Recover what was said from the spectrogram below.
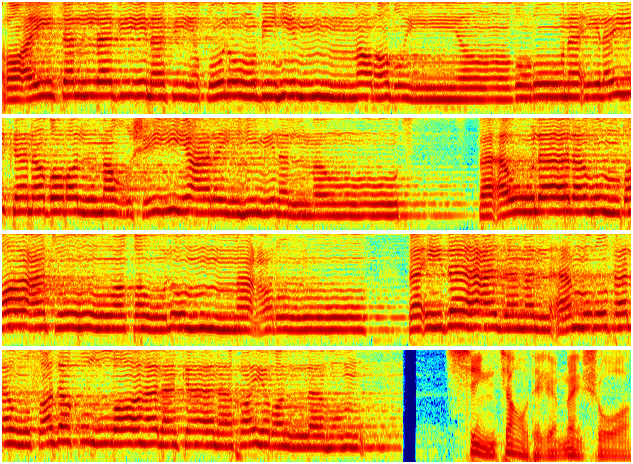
رأيت الذين في قلوبهم مرض ينظرون إليك نظر المغشي عليه من الموت. فأولى لهم طاعة وقول معروف. 信教的人们说：“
